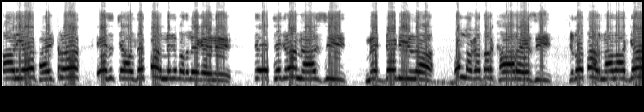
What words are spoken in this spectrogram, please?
ਪਾਣੀ ਵਾਲੇ ਫਿਲਟਰ ਇਸ ਚੱਲਦੇ ਭਰਨੇ 'ਚ ਬਦਲੇ ਗਏ ਨੇ। ਤੇ ਉੱਥੇ ਜਿਹੜਾ ਅਨਾਜ ਸੀ ਮਿਡ ਡੇ ਡੀਲ ਦਾ ਉਹ ਲਗਾਤਾਰ ਖਾ ਰਹੇ ਸੀ। ਜਦੋਂ ਧਰਨਾ ਲੱਗ ਗਿਆ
